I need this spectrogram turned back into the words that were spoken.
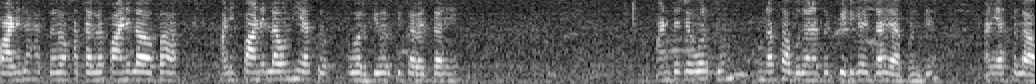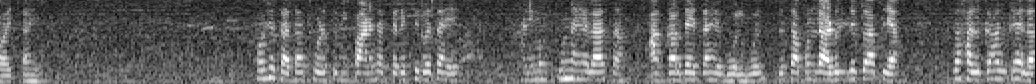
पाणीला हाताला हाताला पाणी लावा पहा. आणि पाणी लावून हे असं वरती वरती करायचं आहे. आणि त्याच्यावरतून पुन्हा साबुदाण्याचं पीठ घ्यायचं आहे आपण ते आणि असं लावायचं आहे. पाहू शकता आता थोडंसं मी पाण्यात त्याला फिरवत आहे. आणि मग पुन्हा ह्याला असा आकार द्यायचा आहे गोल गोल. जसं आपण लाडूला देतो आपल्या तसं हलका हलका ह्याला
